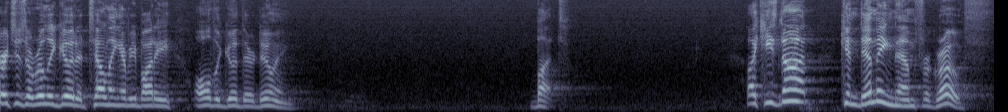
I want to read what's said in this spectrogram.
Churches are really good at telling everybody all the good they're doing. But, like, he's not condemning them for growth.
